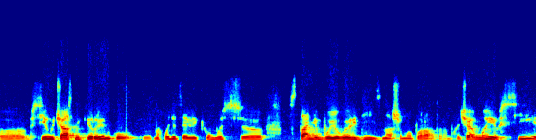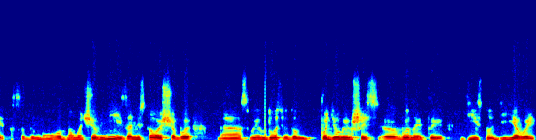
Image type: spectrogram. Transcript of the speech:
е, всі учасники ринку знаходяться в якомусь е, стані бойових дій з нашим оператором. Хоча ми всі сидимо в одному човні, і замість того, щоб своїм досвідом, поділившись, винайти дійсно дієвий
